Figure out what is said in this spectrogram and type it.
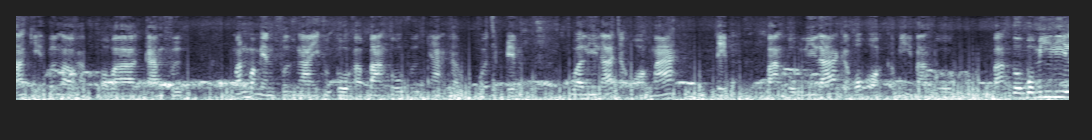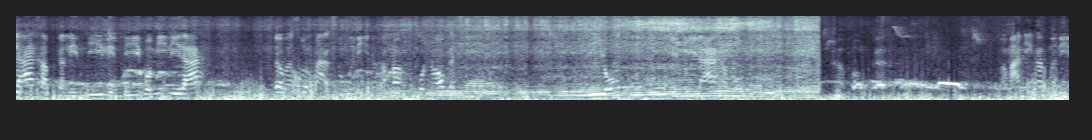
สังเกตเบื้องเราครับ เพราะว่าการฝึกมันบ่แม่นฝึกง่ายทุกตัวครับ บางตัวฝึกยากครับก็จะเป็นว่าลีลาจะออกมาเต็มบางตัวลีลากับบ่ออกก็มีบางตัวบางตัวบ่มีลีลาครับกับลินดีลินดีบ่มีลีลาแต่ว่าส่วนมากสมมุตินี้นะครับเนาะคนเฮาก็สินิยมเป็นลีลาครับผมครับผมก็ประมาณนี้ครับมื่อนี้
